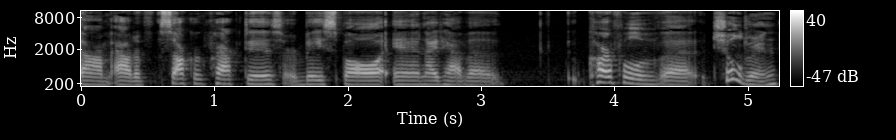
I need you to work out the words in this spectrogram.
um, out of soccer practice or baseball and i'd have a car full of uh, children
